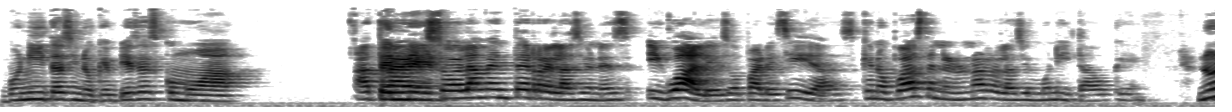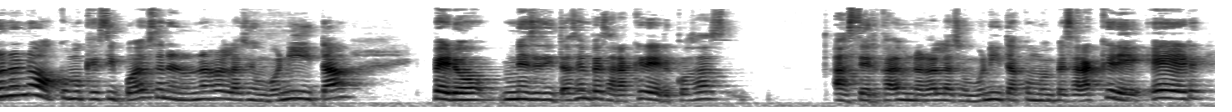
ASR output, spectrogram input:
bonita, sino que empieces como a Atraer Tener- solamente relaciones iguales o parecidas. Que no puedas tener una relación bonita o qué. No, no, no, como que sí puedes tener una relación bonita, pero necesitas empezar a creer cosas acerca de una relación bonita, como empezar a creer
